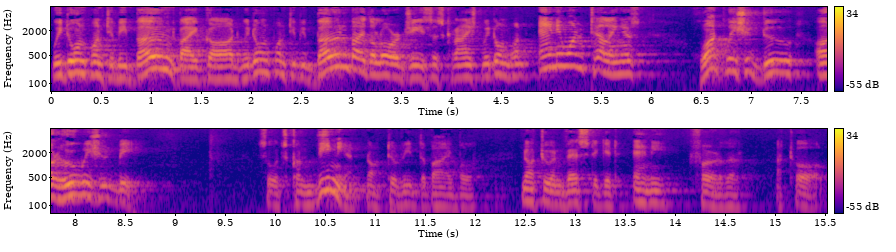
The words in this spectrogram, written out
We don't want to be bound by God. We don't want to be bound by the Lord Jesus Christ. We don't want anyone telling us what we should do or who we should be. So it's convenient not to read the Bible, not to investigate any further at all.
